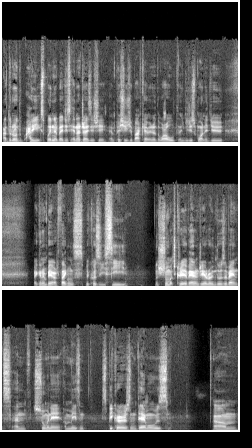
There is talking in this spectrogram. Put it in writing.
I don't know how you explain it, but it just energizes you and pushes you back out into the world, and you just want to do bigger and better things because you see there's so much creative energy around those events and so many amazing speakers and demos. Um,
